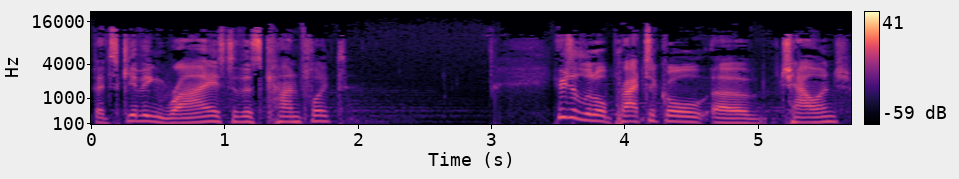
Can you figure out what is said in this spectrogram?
that's giving rise to this conflict? Here's a little practical uh, challenge.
